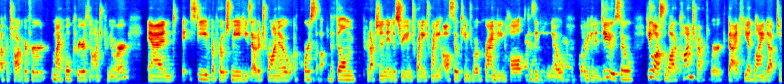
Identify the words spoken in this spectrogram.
a photographer my whole career as an entrepreneur. And Steve approached me. He's out of Toronto. Of course, uh, the film production industry in 2020 also came to a grinding halt because they didn't know what are we going to do. So he lost a lot of contract work that he had lined up to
